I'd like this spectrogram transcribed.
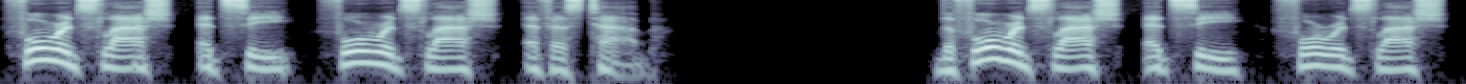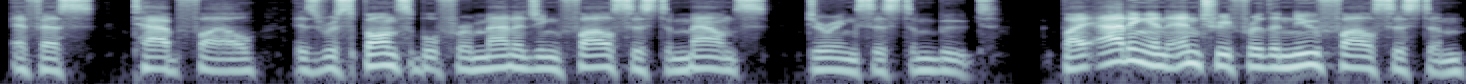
forward slash etc forward slash fs tab. The forward slash etc forward slash fs tab file is responsible for managing file system mounts during system boot. By adding an entry for the new file system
